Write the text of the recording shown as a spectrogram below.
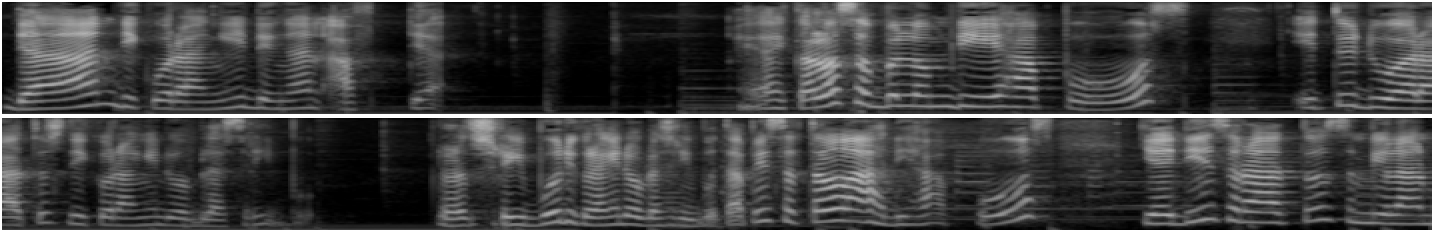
Dan dikurangi dengan afda. Ya, kalau sebelum dihapus itu 200 dikurangi 12.000. 200 ribu. dikurangi 12 ribu. Tapi setelah dihapus jadi 199.500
